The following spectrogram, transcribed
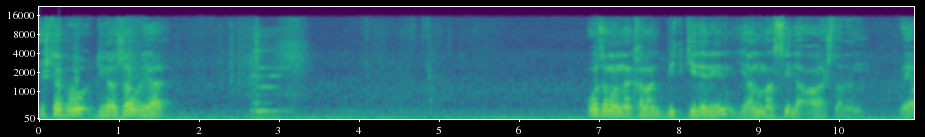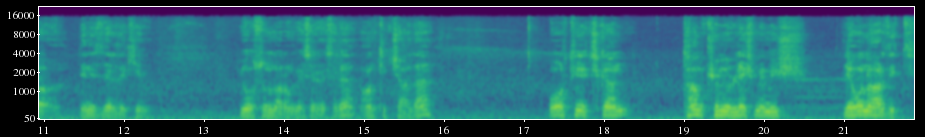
İşte bu dinozorya o zamandan kalan bitkilerin yanmasıyla ağaçların veya denizlerdeki yosunların vesaire vesaire antik çağda ortaya çıkan tam kömürleşmemiş Leonardit.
